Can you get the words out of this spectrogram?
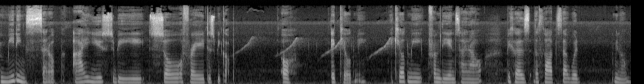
meeting setup, I used to be so afraid to speak up. Oh, it killed me. It killed me from the inside out because the thoughts that would you know,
